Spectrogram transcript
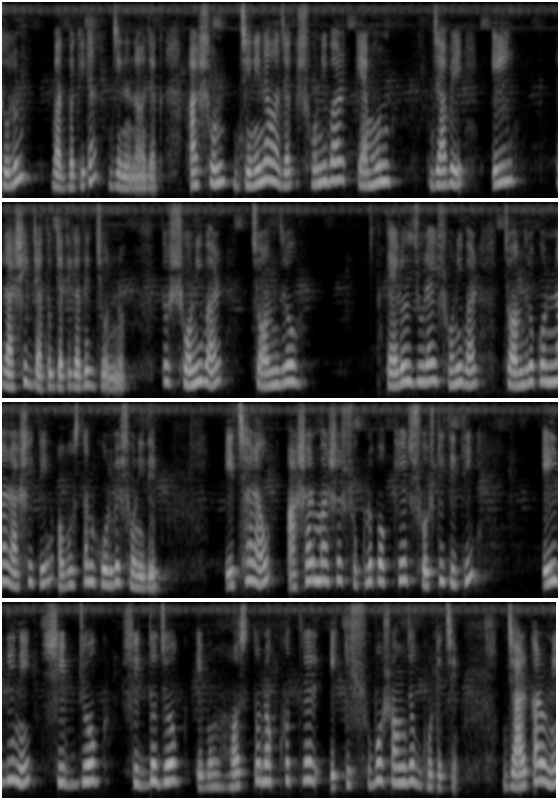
চলুন বাদবাকিটা জেনে নেওয়া যাক। আসুন জেনে নেওয়া যাক শনিবার কেমন যাবে এই রাশির জাতক জাতিকাদের জন্য। তো শনিবার চন্দ্র, তেরোই জুলাই শনিবার চন্দ্রকন্যা রাশিতে অবস্থান করবে শনিদেব। এছাড়াও আষাঢ় মাসের শুক্লপক্ষের ষষ্ঠী তিথি, এই দিনে শিবযোগ সিদ্ধযোগ এবং হস্ত নক্ষত্রের একটি শুভ সংযোগ ঘটেছে, যার কারণে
